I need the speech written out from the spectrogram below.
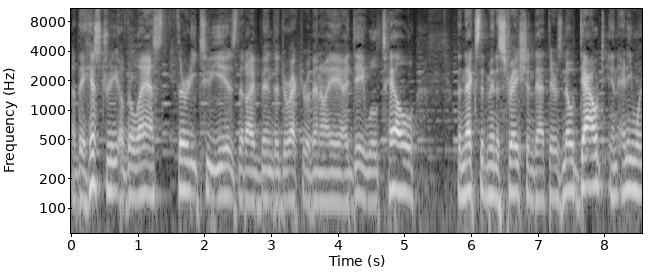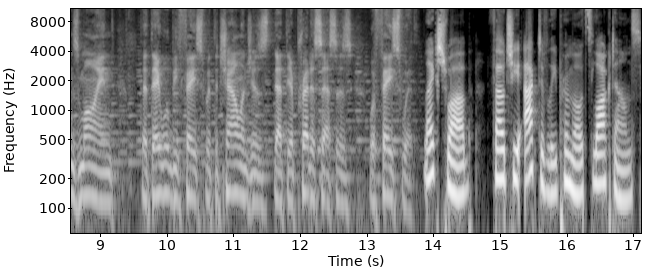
uh, the history of the last 32 years that I've been the director of NIAID, will tell the next administration that there's no doubt in anyone's mind that they will be faced with the challenges that their predecessors were faced with. Like Schwab, Fauci actively promotes lockdowns.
